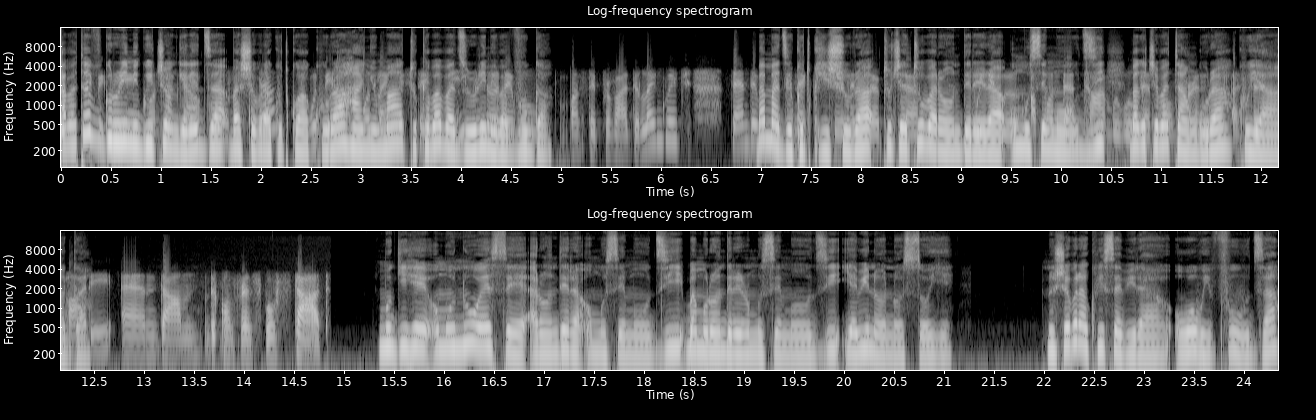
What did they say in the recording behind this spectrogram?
Abatavuga ururimi call bashobora kutwakura hanyuma tukababaza ururimi bavuga. bamaze kutwishura tuca tubaronderera umusemuzi bagaca batangura kuyaga. Mu gihe umuntu wese arondera umusemuzi bamuronderera umusemuzi yabinonosoye. Ntushobora kwisabira uwo wifuza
